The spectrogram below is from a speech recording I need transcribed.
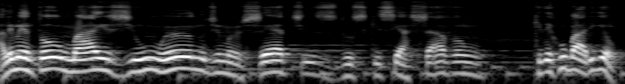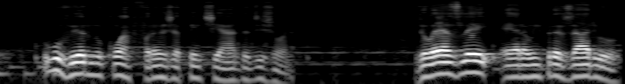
Alimentou mais de um ano de manchetes dos que se achavam que derrubariam o governo com a franja penteada de Jonah. Joe Wesley era um empresário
